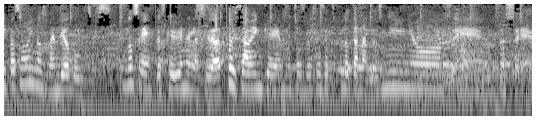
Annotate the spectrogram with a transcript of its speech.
y pasó y nos vendió dulces. No sé, los que viven en la ciudad pues saben que muchas veces explotan a los niños, eh, no sé,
